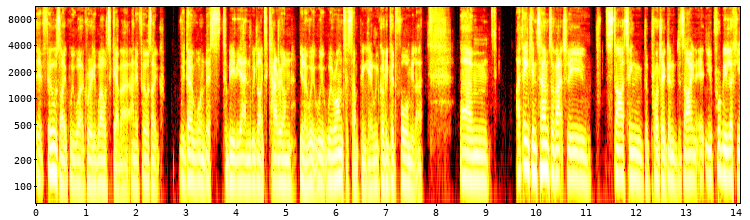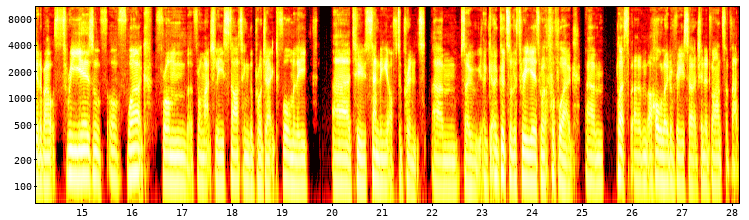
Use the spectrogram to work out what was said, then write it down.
it feels like we work really well together, and it feels like we don't want this to be the end. We'd like to carry on. You know, we, we we're onto something here. We've got a good formula. Um, I think in terms of actually starting the project and design, it, you're probably looking at about three years of, of work from from actually starting the project formally uh, to sending it off to print. Um, so a, a, good sort of three years worth of work, um, plus um, a whole load of research in advance of that.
